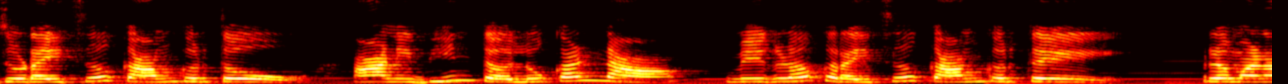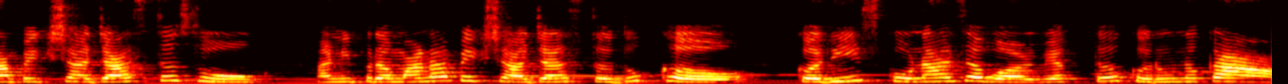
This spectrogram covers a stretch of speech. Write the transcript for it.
जोडायचं काम करतो आणि भिंत लोकांना वेगळं करायचं काम करते. प्रमाणापेक्षा जास्त सुख आणि प्रमाणापेक्षा जास्त दुःख कधीच कोणाजवळ व्यक्त करू नका.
